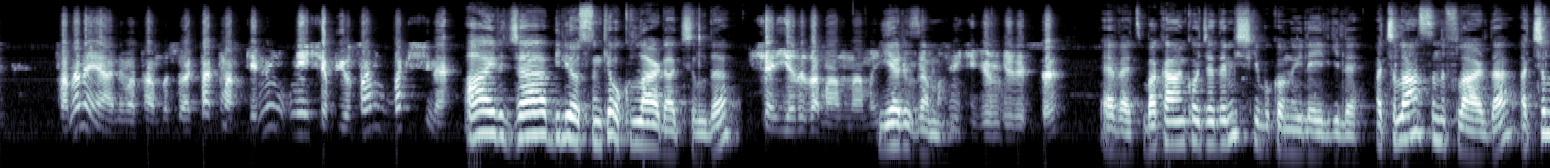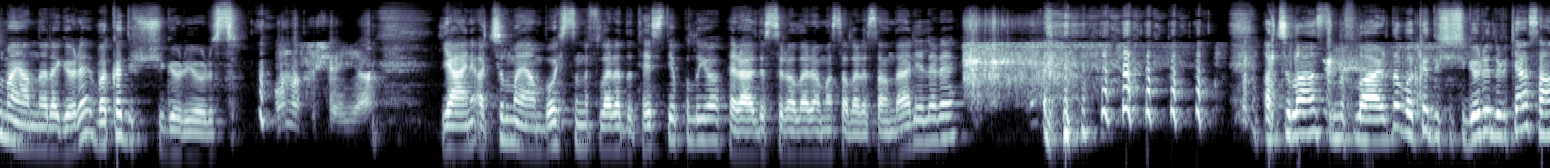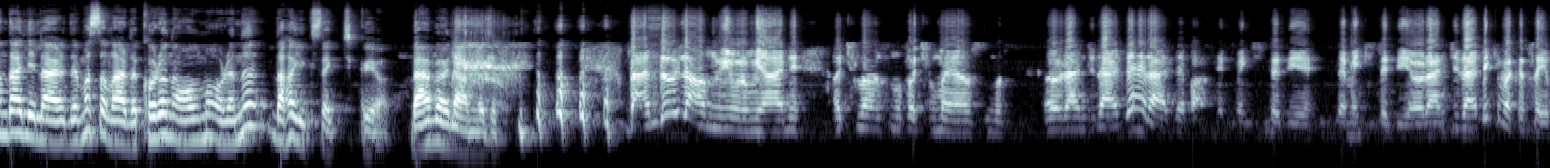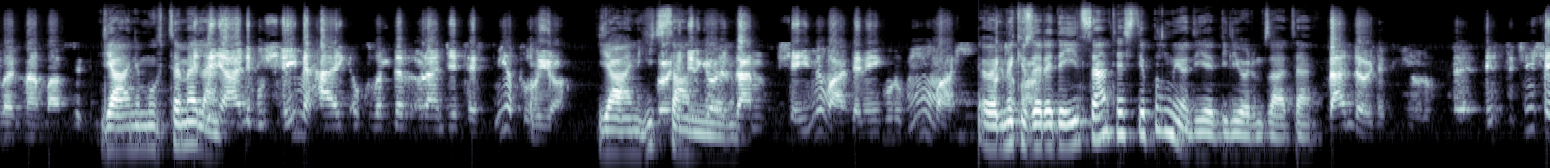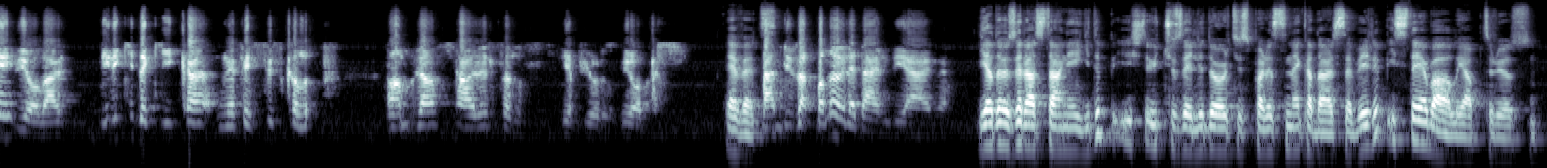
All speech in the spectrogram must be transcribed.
sana ne yani vatandaş olarak tak maskeni ne iş yapıyorsan bak işine. Ayrıca biliyorsun ki okullar da açıldı. Şey yarı zamanlı ama. Yarı zaman. iki gün birisi. Evet, Bakan Koca demiş ki bu konuyla ilgili. Açılan sınıflarda açılmayanlara göre vaka düşüşü görüyoruz. O nasıl şey ya? Yani açılmayan boş sınıflara da test yapılıyor. Herhalde sıralara, masalara, sandalyelere. Açılan sınıflarda vaka düşüşü görülürken sandalyelerde, masalarda korona olma oranı daha yüksek çıkıyor. Ben böyle anladım. Ben de öyle anlıyorum yani. Açılan sınıf, açılmayan sınıf. Öğrencilerde herhalde bahsetmek istediği, demek istediği öğrencilerdeki vaka sayılarından bahsediyor. Yani muhtemelen. Yani bu şey mi? Her okula giden öğrenciye test mi yapılıyor? Yani hiç Böyle bir sanmıyorum. gözlem şeyi mi var? Deney grubu mu var? Ölmek Acaba? üzere değilsen test yapılmıyor diye biliyorum zaten. Ben de öyle biliyorum. E, test için şey diyorlar. 1-2 dakika nefessiz kalıp ambulans çağırırsanız yapıyoruz diyorlar. Evet. Ben bizzat bana öyle dendi yani. Ya da özel hastaneye gidip işte 350-400 parası ne kadarsa verip isteğe bağlı yaptırıyorsun.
